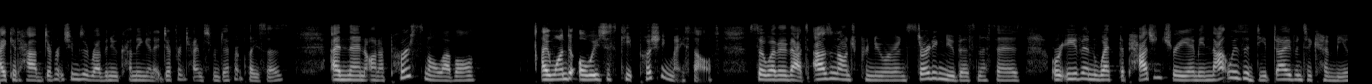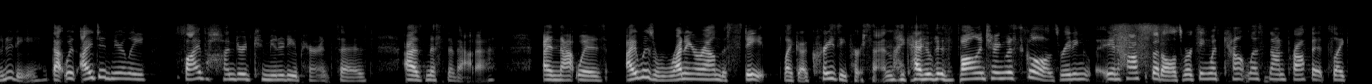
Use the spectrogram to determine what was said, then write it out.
I could have different streams of revenue coming in at different times from different places. And then on a personal level, I wanted to always just keep pushing myself. So whether that's as an entrepreneur and starting new businesses or even with the pageantry, I mean that was a deep dive into community. That was I did nearly 500 community appearances as Miss Nevada and that was i was running around the state like a crazy person. Like i was volunteering with schools reading in hospitals working with countless nonprofits. Like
